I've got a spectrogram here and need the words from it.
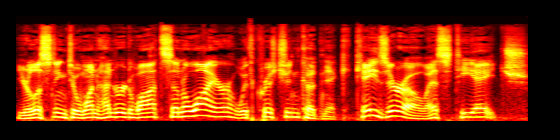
You're listening to 100 Watts and a Wire with Christian Cudnik, K0STH.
